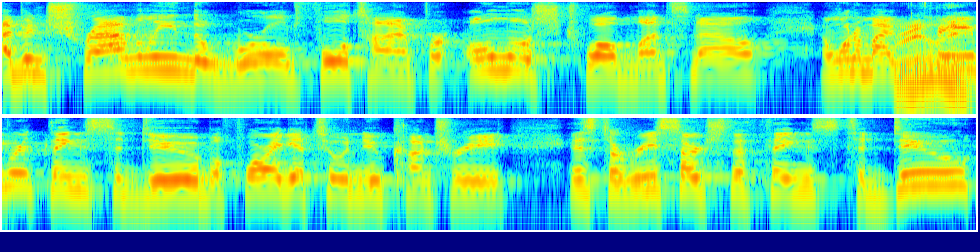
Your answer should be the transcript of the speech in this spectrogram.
I've been traveling the world full time for almost 12 months now. And one of my really? favorite things to do before I get to a new country is to research the things to do,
